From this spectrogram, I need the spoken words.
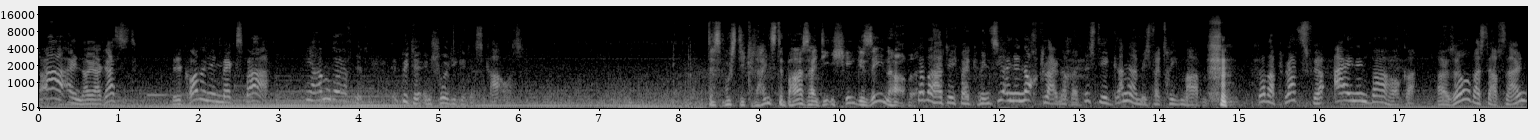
Ah, ein neuer Gast. Willkommen in Max Bar. Wir haben geöffnet. Bitte entschuldige das Chaos. Das muss die kleinste Bar sein, die ich je gesehen habe. Dabei hatte ich bei Quincy eine noch kleinere, bis die Gunner mich vertrieben haben. da war Platz für einen Barhocker. Also, was darf sein?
